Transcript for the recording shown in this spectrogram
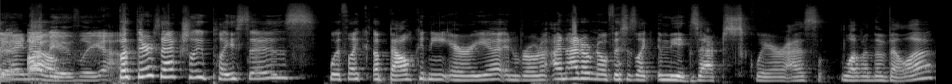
something. it, I know. obviously, yeah. But there's actually places with like a balcony area in Verona, and I don't know if this is like in the exact square as Love in the Villa,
